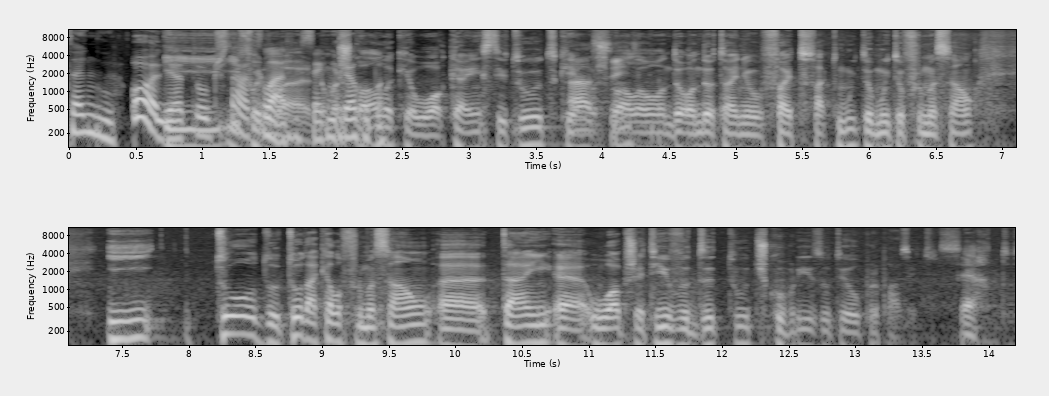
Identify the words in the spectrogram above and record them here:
tango. Olha, estou a gostar. E foi claro, numa, isso é que numa preocupa. escola que é o OK Institute, que é Ah, uma sim. escola onde, onde eu tenho feito de facto muita, muita formação. E todo, toda aquela formação ah, tem ah, o objetivo de tu descobrires o teu propósito. Certo.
